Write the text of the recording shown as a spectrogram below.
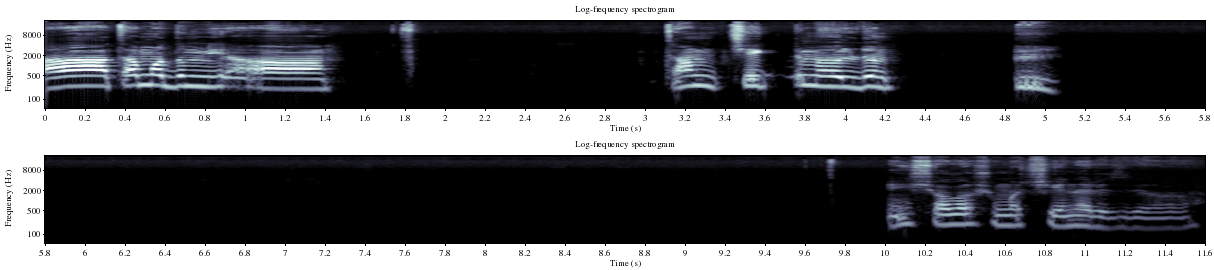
Aa atamadım ya. Tam çektim öldüm. İnşallah şu maçı yeneriz ya.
